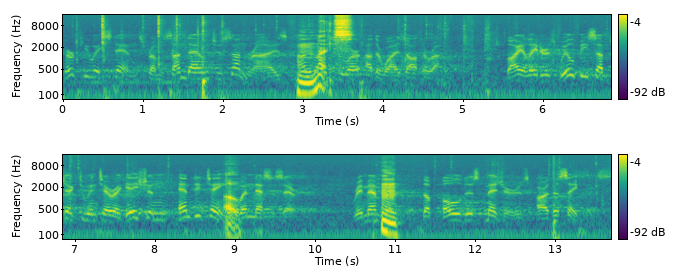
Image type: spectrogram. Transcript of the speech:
Curfew extends from sundown to sunrise Nice. you are otherwise authorized. Violators will be subject to interrogation and detained Oh. when necessary. Remember, the boldest measures are the safest.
